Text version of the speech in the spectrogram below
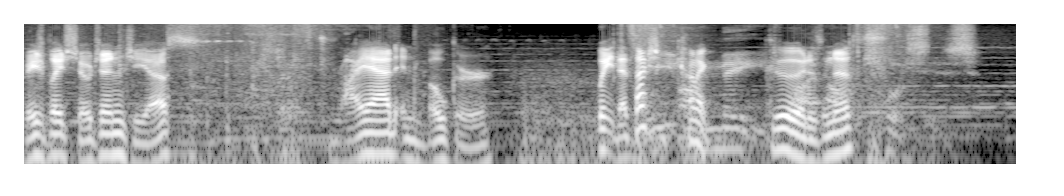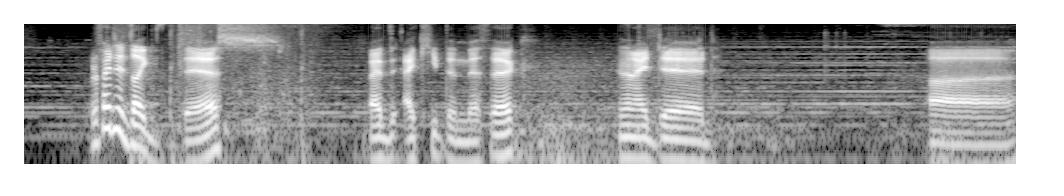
Rageblade, Shojin, GS. Dryad Invoker. Wait, that's actually kind of good, isn't it? Choices. What if I did like this? I, I keep the mythic, and then I did uh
